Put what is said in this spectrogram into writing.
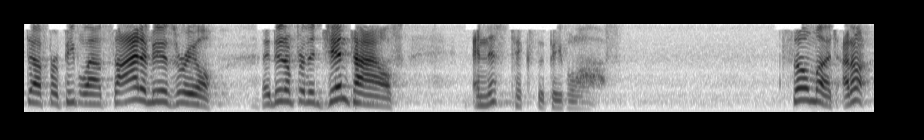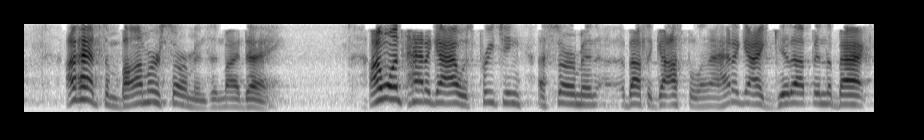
stuff for people outside of Israel. They did them for the Gentiles. And this ticks the people off. So much. I don't, I've had some bomber sermons in my day. I once had a guy was preaching a sermon about the gospel, and I had a guy get up in the back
